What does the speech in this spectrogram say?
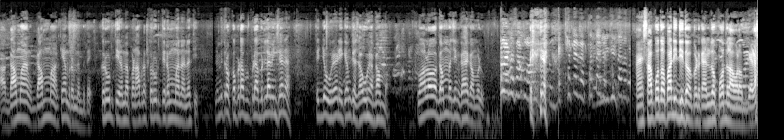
આ ગામમાં ગામમાં કેમ રમે બધા? કરોડથી રમે પણ આપણે કરોડથી રમવાના નથી. ને મિત્રો કપડા બપડા બદલાવીને છે ને થઈ જવું રેડી કેમ કે જવું છે ગામમાં. તો હાલો હવે ગામમાં જઈને ગાય મળું હા સાપો તો પાડી દીધો પણ કાંઈ તો પોદળા વાળો ગેડા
